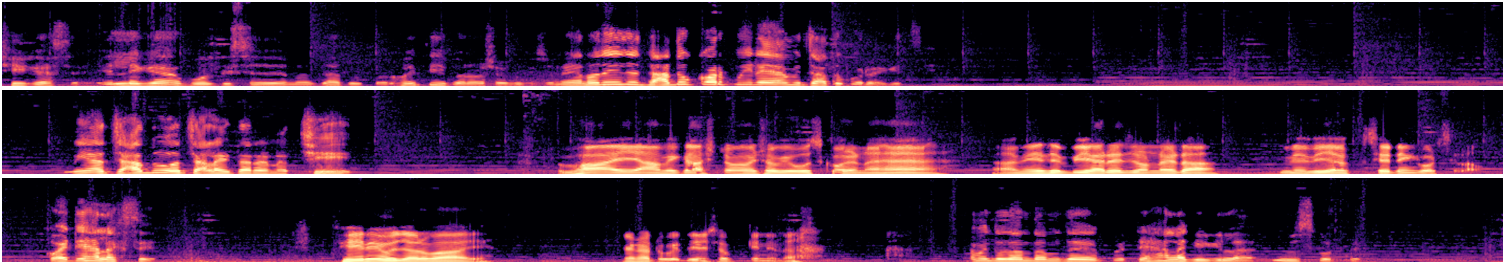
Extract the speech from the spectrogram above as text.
ঠিক আছে এর লেগে বলতেছে না জাদুকর। হইতেই পারে অসুবিধা কিছু নেই। এনে যে জাদুকর পিড়ে আমি জাদুকর হয়ে গেছি। মিয়া জাদুও চালাইতারে না ছি। ভাই আমি কাস্টমার সব ইউজ করে না হ্যাঁ। আমি এই যে বিয়ারের জন্য এটা মেবি সেটিং করছিলাম। কয়টি হ্যাঁ লাগছে ফ্রি ইউজার ভাই। টাকাটুকু দিয়ে সব কিনি না। আমি তো জানতাম যে টেহা লাগে গিলা ইউজ করতে।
